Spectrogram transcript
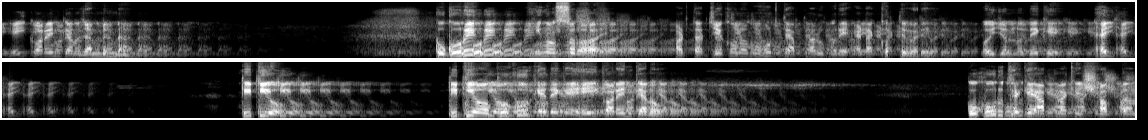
এই করেন কেন জানবেন না? কুকুর হিংস্র হয় অর্থাৎ যে কোনো মুহূর্তে আপনার উপরে অ্যাটাক করতে পারে। ওই জন্য দেখে তৃতীয় তৃতীয় কুকুরকে দেখে হেই করেন কেন? কুকুর থেকে আপনাকে সাবধান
